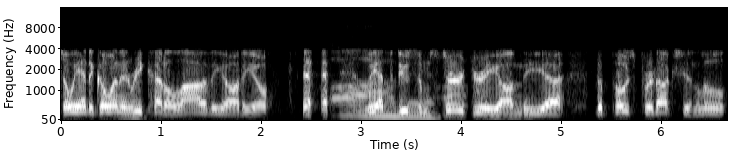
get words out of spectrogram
So we had to go in and recut a lot of the audio. we had to do some surgery on the uh, the post production, a little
